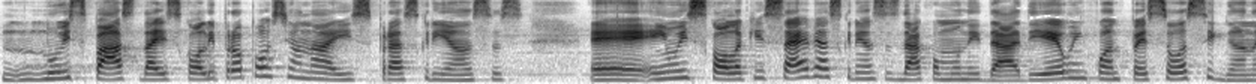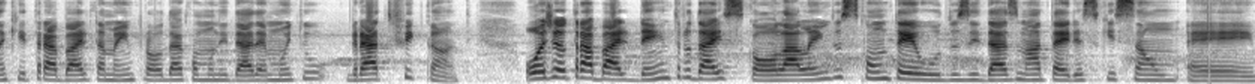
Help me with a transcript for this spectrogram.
no espaço da escola, e proporcionar isso para as crianças é, em uma escola que serve as crianças da comunidade. Eu, enquanto pessoa cigana que trabalho também em prol da comunidade, é muito gratificante. Hoje eu trabalho dentro da escola, além dos conteúdos e das matérias que são. É,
